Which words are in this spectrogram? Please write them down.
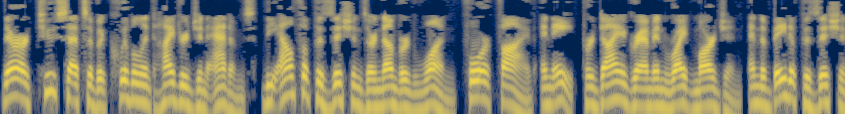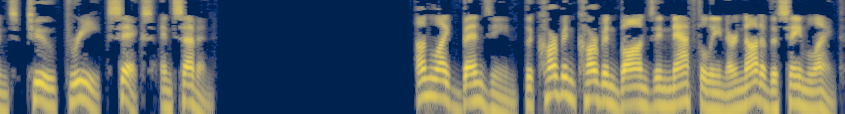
There are two sets of equivalent hydrogen atoms. The alpha positions are numbered 1, 4, 5, and 8 per diagram in right margin, and the beta positions 2, 3, 6, and 7. Unlike benzene, the carbon-carbon bonds in naphthalene are not of the same length.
